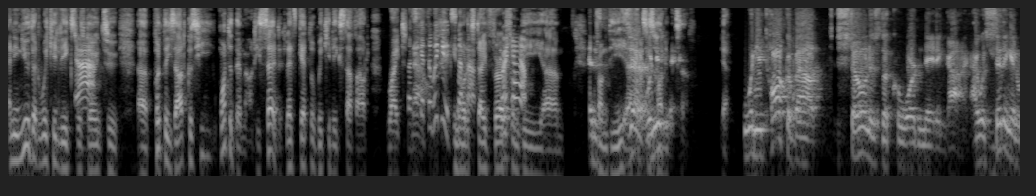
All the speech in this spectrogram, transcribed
and he knew that WikiLeaks yeah. was going to uh, put these out because he wanted them out. He said, "Let's get the WikiLeaks stuff out right Let's now." Get the WikiLeaks in order to divert right from now. the um, from the uh, yeah, Hollywood stuff. Yeah. When you talk about Stone as the coordinating guy, I was mm-hmm. sitting in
